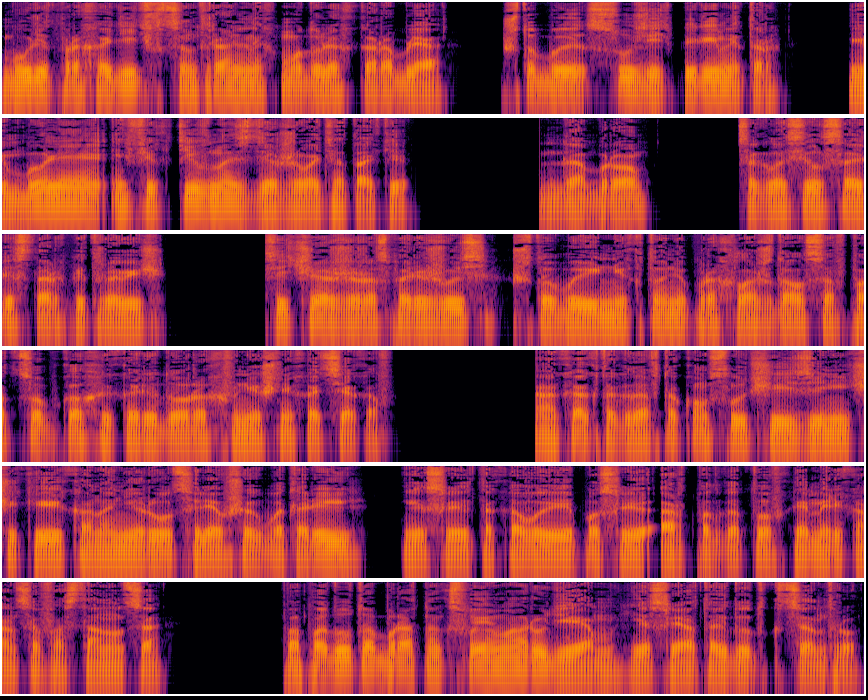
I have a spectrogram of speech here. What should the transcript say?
будет проходить в центральных модулях корабля, чтобы сузить периметр и более эффективно сдерживать атаки. «Добро», — согласился Аристарх Петрович. «Сейчас же распоряжусь, чтобы никто не прохлаждался в подсобках и коридорах внешних отсеков. А как тогда в таком случае зенитчики и канониры уцелевших батарей, если таковые после артподготовки американцев останутся, попадут обратно к своим орудиям, если отойдут к центру.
